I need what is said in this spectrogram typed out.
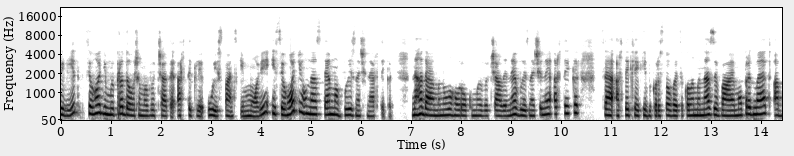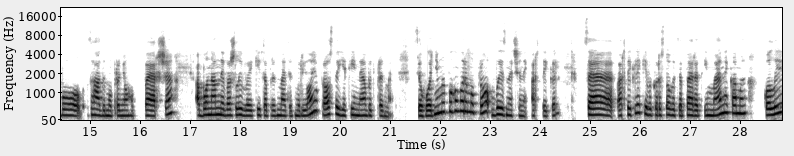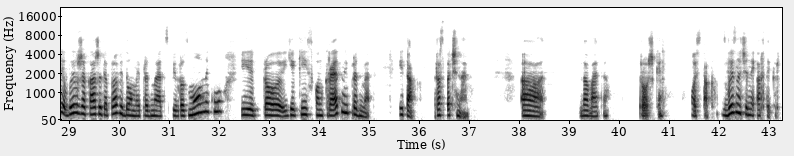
привіт! Сьогодні ми продовжимо вивчати артиклі у іспанській мові, і сьогодні у нас тема визначений артикль. Нагадаю, минулого року ми вивчали невизначений артикль. Це артикль, який використовується, коли ми називаємо предмет або згадуємо про нього вперше, або нам не важливо, які це предмети з мільйонів, просто який-небудь предмет. Сьогодні ми поговоримо про визначений артикль. Це артикль, який використовується перед іменниками коли ви вже кажете про відомий предмет співрозмовнику і про якийсь конкретний предмет. І так, розпочинаємо. А, Давайте трошки ось так. Визначений артикль.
